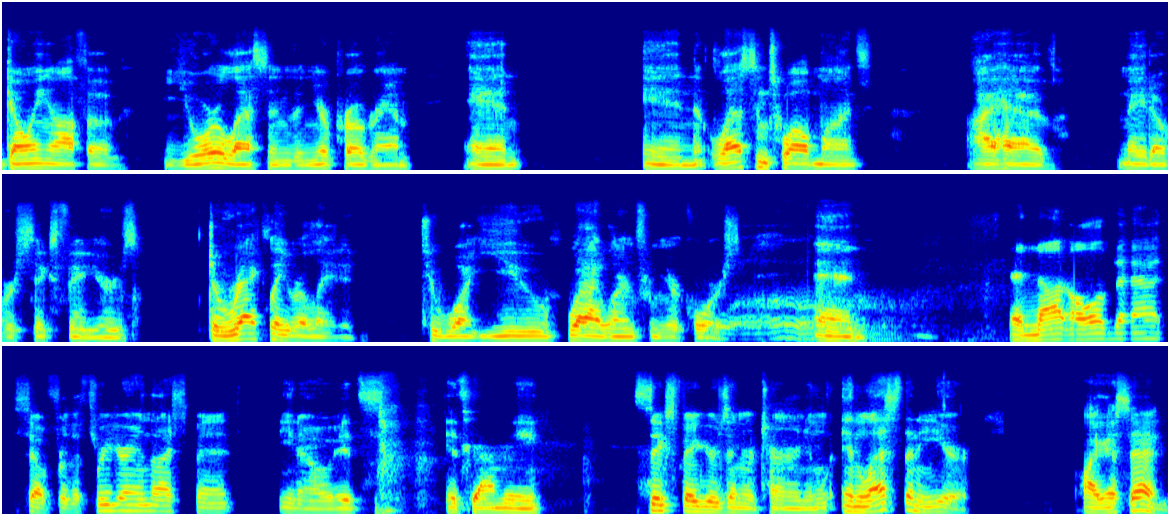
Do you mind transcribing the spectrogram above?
going off of your lessons and your program and in less than 12 months I have made over six figures directly related to what you what I learned from your course. Whoa. And and not all of that. So for the three grand that I spent, you know, it's it's got me six figures in return in, in less than a year. Like I said,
